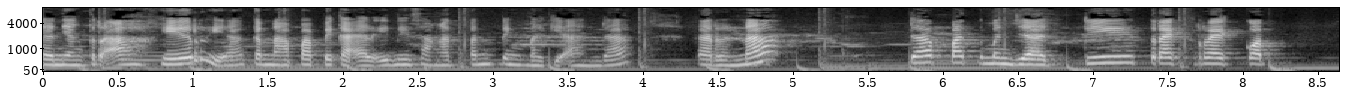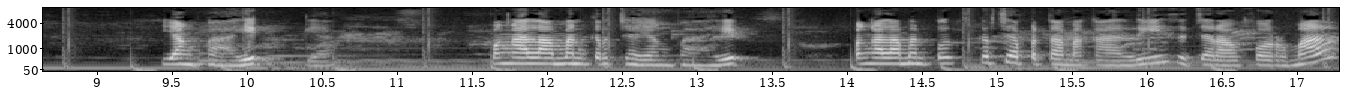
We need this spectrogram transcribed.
Dan yang terakhir ya, kenapa PKL ini sangat penting bagi Anda? Karena dapat menjadi track record yang baik ya. Pengalaman kerja yang baik pengalaman pekerja pertama kali secara formal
